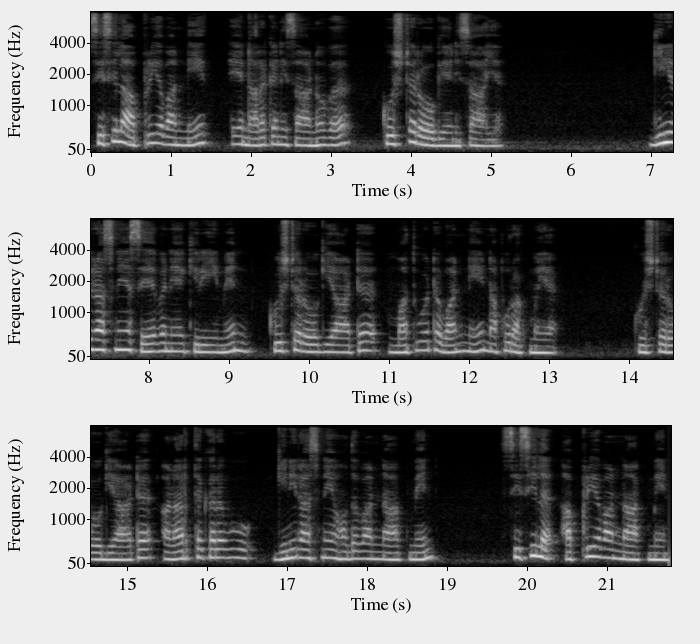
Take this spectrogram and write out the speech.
සිසිල අප්‍රිය වන්නේ එය නරක නිසා නොව කුෂ්ඨ රෝගය නිසාය. ගිනි රස්නය සේවනය කිරීමෙන් කුෂ්ඨ රෝගියාට මතුවට වන්නේ නපුරක්මය. කුෂ්ඨ රෝගියාට අනර්ථ කර වූ ගිනි රස්නය හොඳවන්නාක් මෙන් සිසිල අප්‍රිය වන්නාක් මෙන්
